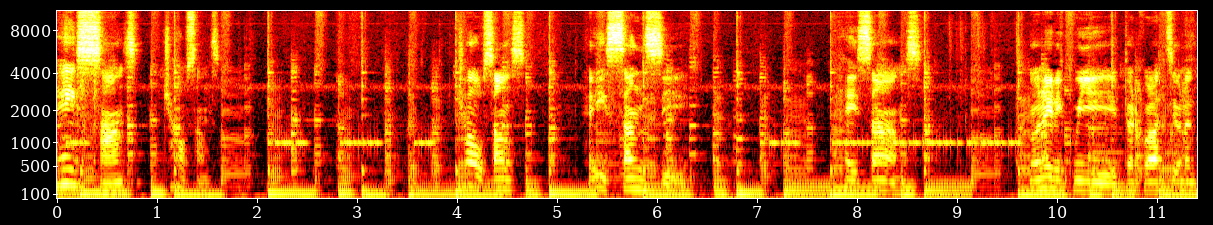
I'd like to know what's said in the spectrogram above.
Ehi Sans. Ciao Sans. Ciao Sans. Ehi Sansi. Ehi Sans. Non eri qui per colazione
